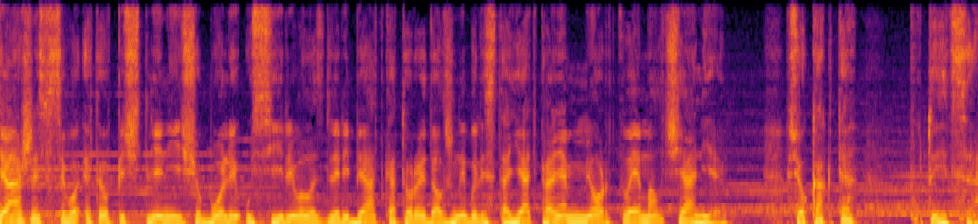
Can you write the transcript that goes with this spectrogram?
Тяжесть всего этого впечатления еще более усиливалась для ребят, которые должны были стоять, храня мертвое молчание. Все как-то путается.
